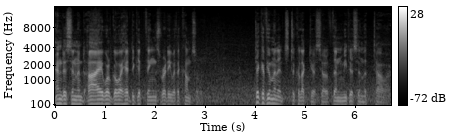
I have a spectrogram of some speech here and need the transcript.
Anderson and I will go ahead to get things ready with the council. Take a few minutes to collect yourself, then meet us in the tower.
